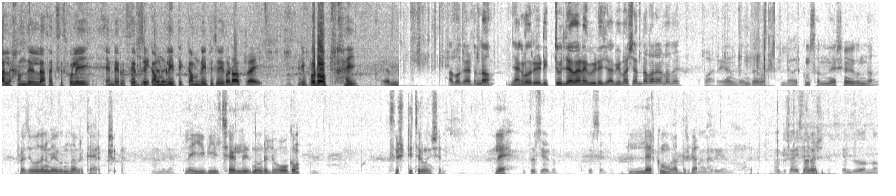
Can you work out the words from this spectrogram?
അലഹമില്ല സക്സസ്ഫുള്ളി എന്റെ റിസർച്ച് കംപ്ലീറ്റ് കംപ്ലീറ്റ് ചെയ്തു. ഡോക്ടറായി ഇപ്പോൾ ഡോക്ടറായി അപ്പോൾ കേട്ടല്ലോ ഞങ്ങളൊരു ഒരു എഡിറ്റും ഇല്ലാതാണ് വീഡിയോ ചെയ്യുക. അഭിമാഷ എന്താ പറയാനുള്ളത്? പറയാനുള്ള എന്താണ് എല്ലാവർക്കും സന്ദേശമേകുന്ന പ്രചോദനമേകുന്ന ഒരു ക്യാരക്ടർ അല്ല ഈ വീൽ ചെയറിൽ ഇരുന്നുകൊണ്ട് ലോകം സൃഷ്ടിച്ചൊരു മനുഷ്യൻ. അല്ലേ? തീർച്ചയായിട്ടും തീർച്ചയായിട്ടും. എല്ലാവർക്കും മാതൃക. എന്ത് തോന്നുന്നു?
